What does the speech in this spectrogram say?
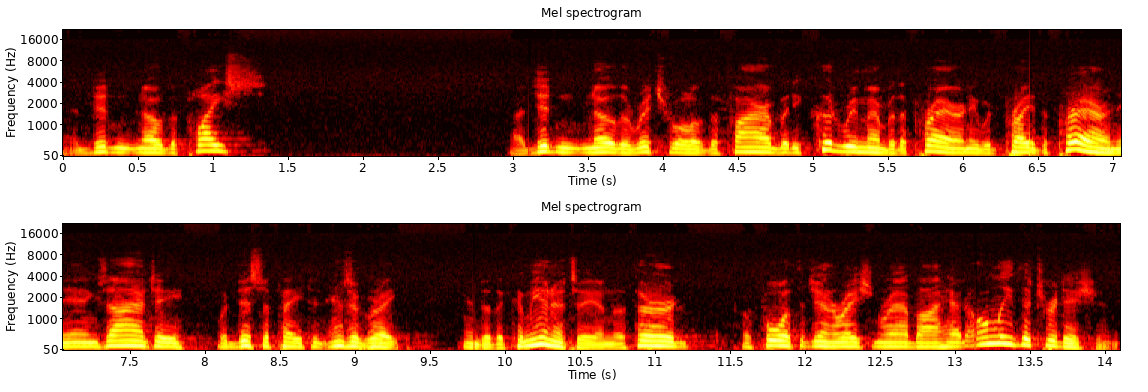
uh, didn't know the place, uh, didn't know the ritual of the fire, but he could remember the prayer, and he would pray the prayer, and the anxiety would dissipate and integrate into the community. And the third the fourth generation rabbi had only the tradition.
